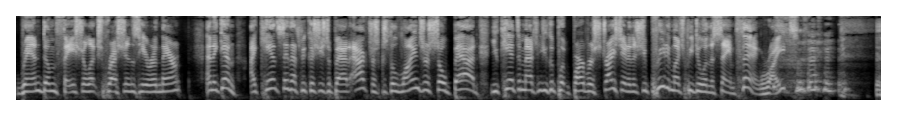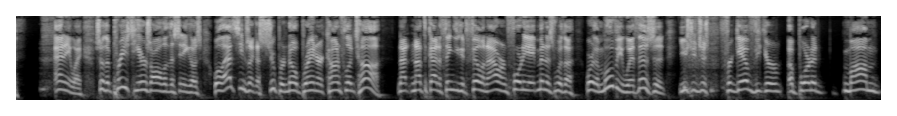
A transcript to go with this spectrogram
random facial expressions here and there. And again, I can't say that's because she's a bad actress because the lines are so bad. You can't imagine you could put Barbra Streisand in and she'd pretty much be doing the same thing, right? Anyway, so the priest hears all of this and he goes, "Well, that seems like a super no-brainer conflict, huh? Not not the kind of thing you could fill an hour and 48 minutes with a worth a movie with, is it? You should just forgive your aborted mom,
